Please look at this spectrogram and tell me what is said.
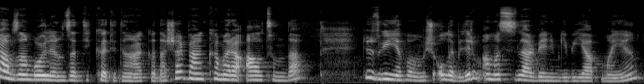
Trabzan boylarınıza dikkat edin arkadaşlar. Ben kamera altında düzgün yapamamış olabilirim ama sizler benim gibi yapmayın.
